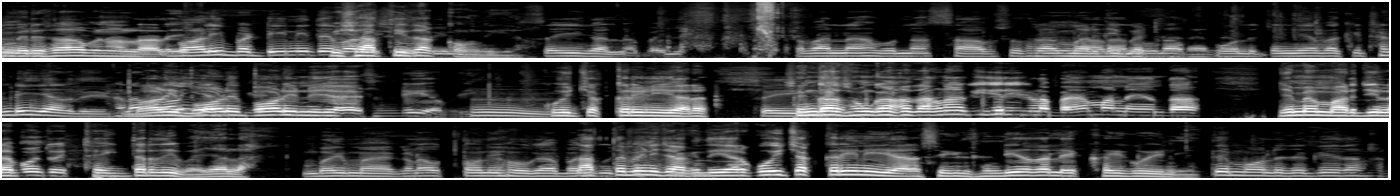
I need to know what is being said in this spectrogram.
ਮੇਰੇ ਹਿਸਾਬ ਨਾਲ ਲਾ ਲੇ ਬਾਲੀ ਵੱਡੀ ਨਹੀਂ ਤੇ ਵੀ ਛਾਤੀ ਤੱਕ। ਆਉਂਦੀ ਆ। ਸਹੀ ਗੱਲ ਆ ਬਾਈ। ਹਵਾਨਾ ਹਵਾਨਾ ਸਾਫ਼ ਸੁਥਰਾ ਨਾੜਾ ਬੈਠਾ। ਫੁੱਲ ਚੰਗੀਆਂ ਬਾਕੀ ਠੰਡੀ ਜਰ ਦੇਖ ਹਨਾ? ਬਾਲੀ ਬੋਲੀ ਬੋਲੀ ਨਜਾਇਜ਼ ਠੰਡੀ ਆ ਬਈ। ਕੋਈ ਚੱਕਰ ਹੀ ਨਹੀਂ ਯਾਰ। ਸਿੰਘਾ ਸੁੰਗਾ ਦਾ ਹਨਾ ਕੀ ਜਿਹੜਾ ਬਹਿ ਮੰਨ ਜਾਂਦਾ ਜਿਵੇਂ ਮਰਜ਼ੀ ਲੈ ਭਾਵੇਂ ਤੂੰ ਇੱਥੇ ਇੱਧਰ ਦੀ ਬਹਿ ਜਾ ਲੈ। ਬਾਈ ਮੈਂ ਕਹਣਾ ਉੱਤੋਂ ਦੀ ਹੋ ਗਿਆ ਬਾਈ ਲੱਤ ਵੀ ਨਹੀਂ ਚੱਕਦੀ ਯਾਰ ਕੋਈ ਚੱਕਰ ਹੀ ਨਹੀਂ ਯਾਰ ਸੀਲ ਠੰਡੀ ਦਾ ਲੇਖਾ ਹੀ ਕੋਈ ਨਹੀਂ। ਤੇ ਮੁੱਲ ਜੱਗੇ ਦਾ। ਫਿਰ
